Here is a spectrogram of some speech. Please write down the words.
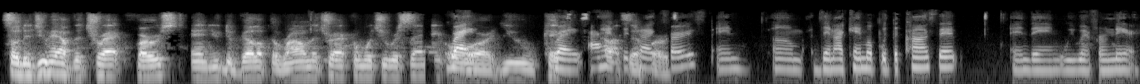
So did you have the track first and you developed around the track from what you were saying? Right. Or you came right. I had the track first? first and um then I came up with the concept and then we went from there.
